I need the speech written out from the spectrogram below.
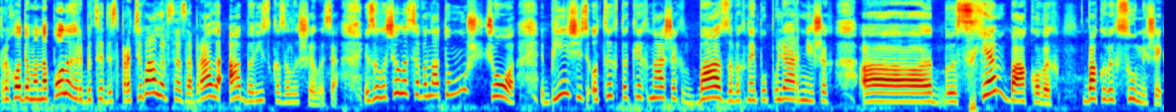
Приходимо на поле, гербіциди спрацювали, все забрали, а берізка залишилася. І залишилася вона тому, що більшість оцих таких наших базових, найпопулярніших б- схем бакових, бакових сумішей,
